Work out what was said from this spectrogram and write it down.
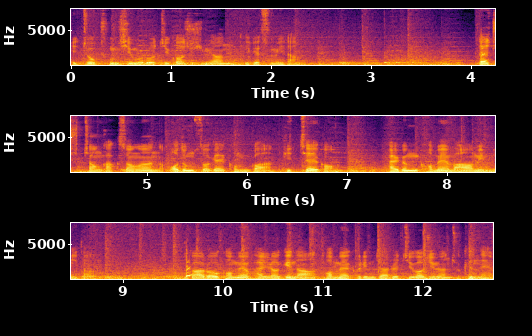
이쪽 중심으로 찍어주시면 되겠습니다. 제 추천 각성은 어둠 속의 검과 빛의 검, 밝은 검의 마음입니다. 추가로 검의 활력이나 검의 그림자를 찍어주면 좋겠네요.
